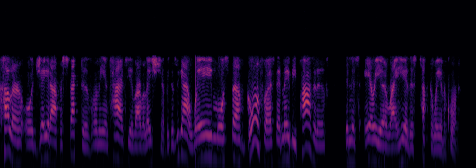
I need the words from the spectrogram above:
color or jade our perspective on the entirety of our relationship because we got way more stuff going for us that may be positive than this area right here that's tucked away in the corner.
